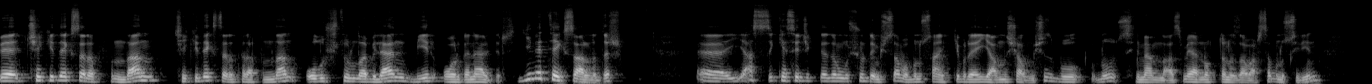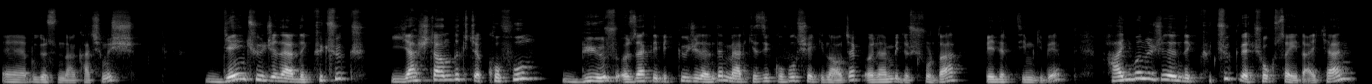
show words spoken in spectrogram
ve çekirdek tarafından çekirdek zarı tarafından oluşturulabilen bir organeldir. Yine tek zarlıdır. E, yassı keseciklerden oluşur demişiz ama bunu sanki buraya yanlış almışız. Bunu silmem lazım. Eğer notlarınızda varsa bunu silin. E, bu gözümden kaçmış. Genç hücrelerde küçük, yaşlandıkça koful büyür. Özellikle bitki hücrelerinde merkezi koful şeklini alacak. Önemlidir şurada belirttiğim gibi. Hayvan hücrelerinde küçük ve çok sayıdayken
